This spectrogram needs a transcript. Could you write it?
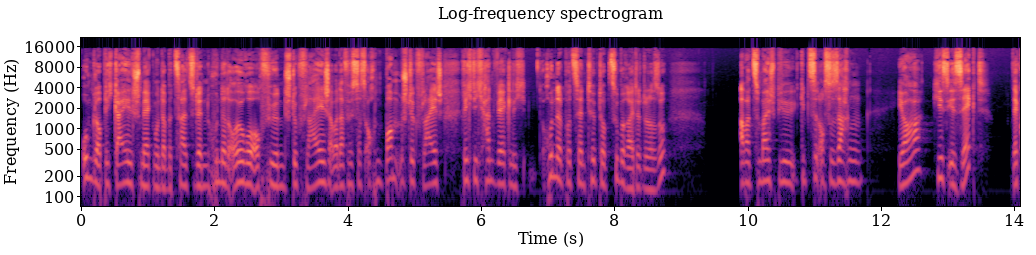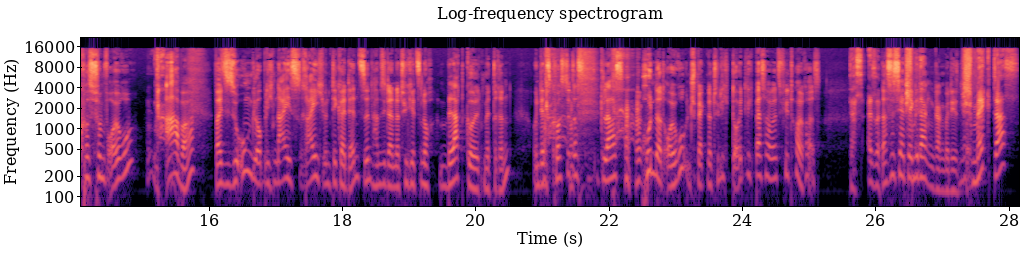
unglaublich geil schmecken und da bezahlst du dann 100 Euro auch für ein Stück Fleisch, aber dafür ist das auch ein Bombenstück Fleisch, richtig handwerklich, 100% tiptop zubereitet oder so. Aber zum Beispiel gibt's dann auch so Sachen, ja, hier ist ihr Sekt, der kostet 5 Euro, aber weil sie so unglaublich nice, reich und dekadent sind, haben sie da natürlich jetzt noch Blattgold mit drin. Und jetzt kostet das Glas 100 Euro und schmeckt natürlich deutlich besser, weil es viel teurer ist. Das, also, Das ist ja der Gedankengang bei diesen. Schmeckt das?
